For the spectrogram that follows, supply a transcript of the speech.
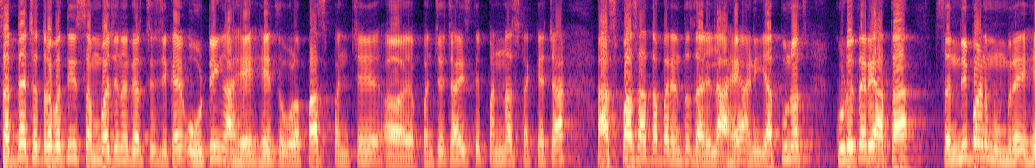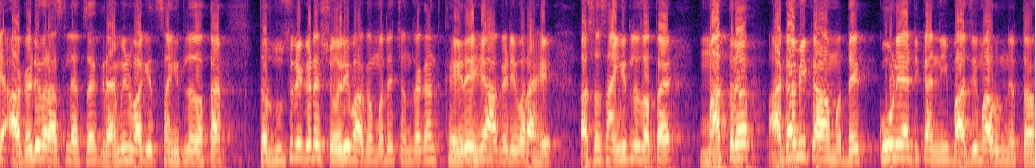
सध्या छत्रपती संभाजीनगरचे जे काही वोटिंग आहे हे जवळपास पंचे पंचेचाळीस ते पन्नास टक्क्याच्या आसपास आतापर्यंत झालेलं आहे. आणि यातूनच कुठेतरी आता संदीपान मुंबरे हे आघाडीवर असल्याचं ग्रामीण भागात सांगितलं जात आहे तर दुसरीकडे शहरी भागामध्ये चंद्रकांत खैरे हे आघाडीवर आहे असं सांगितलं जात आहे मात्र आगामी काळामध्ये कोण या ठिकाणी बाजी मारून नेतं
